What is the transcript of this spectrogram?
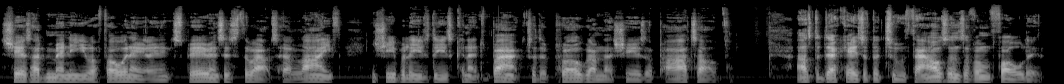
she has had many UFO and alien experiences throughout her life, and she believes these connect back to the program that she is a part of. As the decades of the 2000s have unfolded,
